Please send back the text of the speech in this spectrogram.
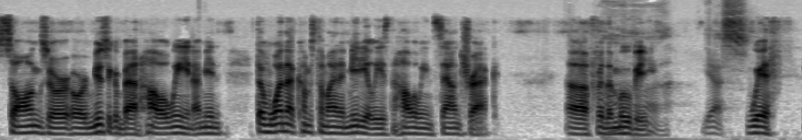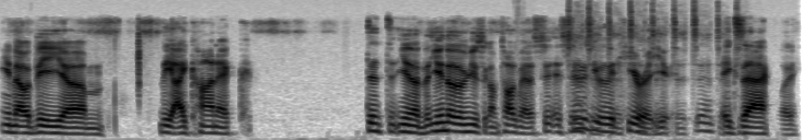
songs or, or music about Halloween. I mean, the one that comes to mind immediately is the Halloween soundtrack uh, for the movie Ah, yes. with, you know, the um, the iconic, you know, the, you know the music I'm talking about. As soon as, soon as you would hear it, you, Exactly.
